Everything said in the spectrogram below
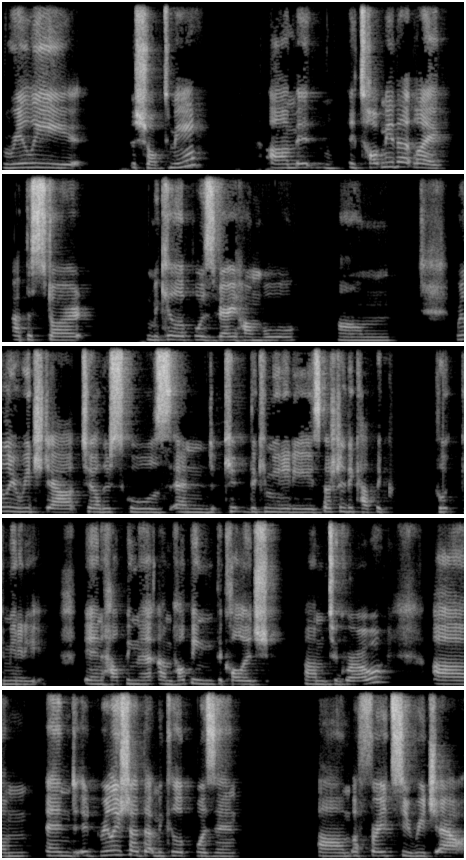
really shocked me. Um, it, it taught me that, like, at the start, MacKillop was very humble, um, really reached out to other schools and the community, especially the Catholic community, in helping the, um, helping the college um, to grow. Um, and it really showed that MacKillop wasn't um, afraid to reach out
